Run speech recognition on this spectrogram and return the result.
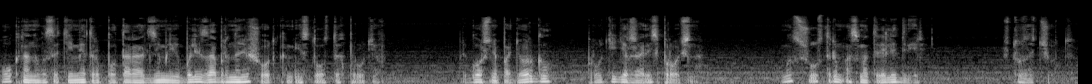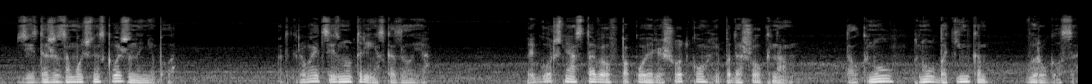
Окна на высоте метра полтора от земли были забраны решетками из толстых прутьев. Пригоршня подергал, прутья держались прочно. Мы с Шустрым осмотрели дверь. Что за черт? Здесь даже замочной скважины не было. «Открывается изнутри», — сказал я. Пригоршня оставил в покое решетку и подошел к нам. Толкнул, пнул ботинком, выругался.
